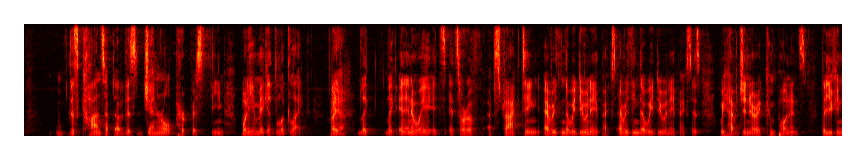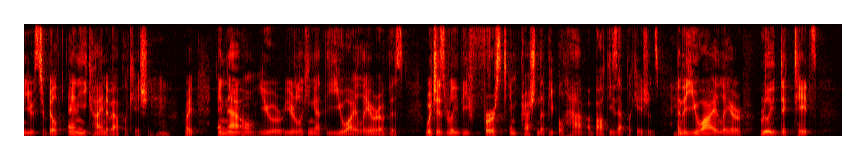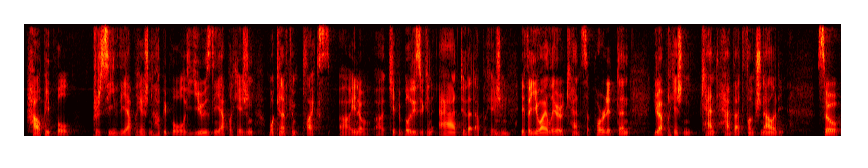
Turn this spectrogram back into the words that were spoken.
this concept of this general purpose theme. What do you mm-hmm. make it look like? Right? Yeah. Like like in, in a way, it's it's sort of abstracting everything that we do in Apex. Everything that we do in Apex is we have generic components that you can use to build any kind of application, Mm-hmm. right? And now you're you're looking at the UI layer of this, which is really the first impression that people have about these applications. Mm-hmm. And the UI layer really dictates how people perceive the application, how people will use the application, what kind of complex uh, you know uh, capabilities you can add to that application. If the UI layer can't support it, then your application can't have that functionality. So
